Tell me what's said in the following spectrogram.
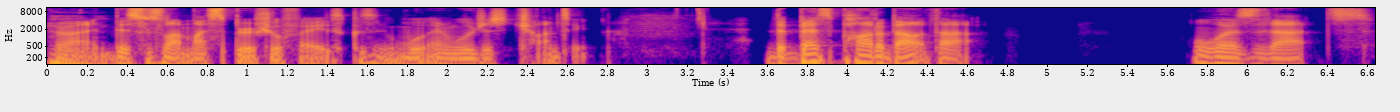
Right, Mm. this was like my spiritual phase because and we were just chanting. The best part about that was that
